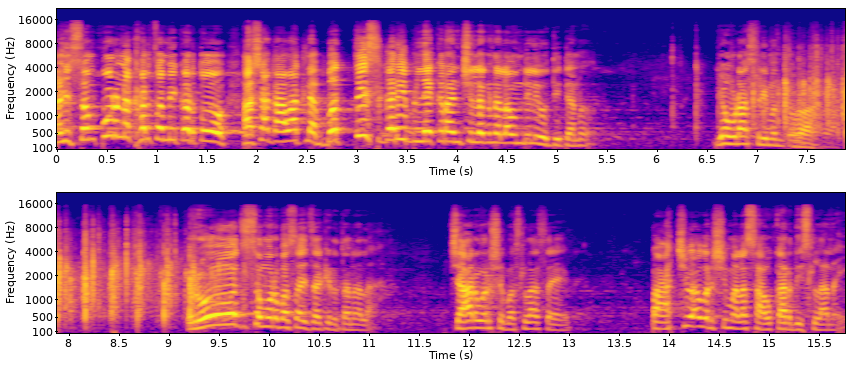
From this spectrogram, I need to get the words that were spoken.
आणि संपूर्ण खर्च मी करतो. अशा गावातल्या बत्तीस गरीब लेकरांची लग्न लावून दिली होती त्यानं. एवढा श्रीमंत. रोज समोर बसायचा कीर्तनाला. चार वर्ष बसला साहेब. पाचव्या वर्षी मला सावकार दिसला नाही.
